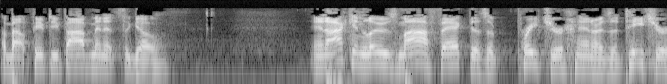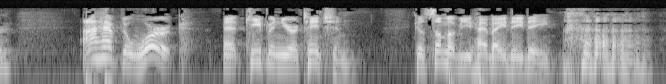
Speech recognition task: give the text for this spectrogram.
about 55 minutes ago. And I can lose my effect as a preacher and as a teacher. I have to work at keeping your attention because some of you have ADD.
